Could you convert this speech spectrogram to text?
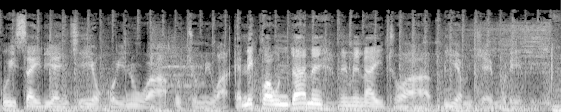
kuisaidia nchi hiyo kuinua uchumi wake. Ni kwa undani. Mimi naitwa BMJ Mridhi.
